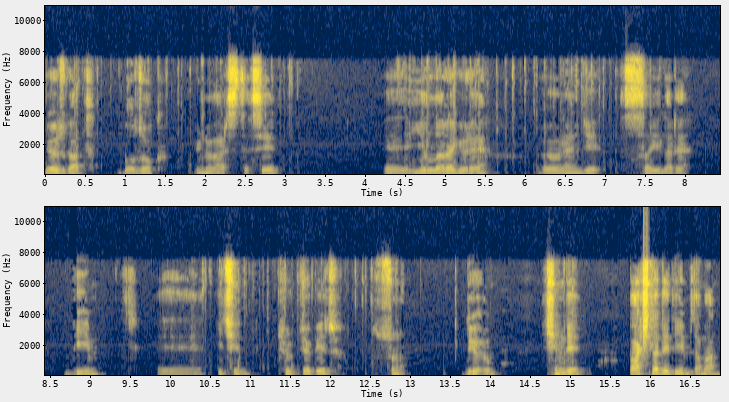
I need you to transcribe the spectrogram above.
Yozgat Bozok Üniversitesi e, yıllara göre öğrenci sayıları diyeyim e, için Türkçe bir sunum diyorum. Şimdi başla dediğim zaman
